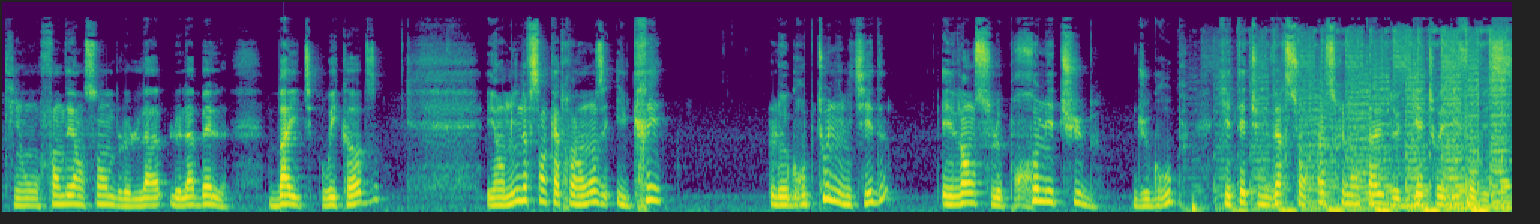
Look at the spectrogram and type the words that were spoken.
qui ont fondé ensemble le label Byte Records. Et en 1991, ils créent le groupe Toon Limited et lancent le premier tube du groupe qui était une version instrumentale de Get Ready for This.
